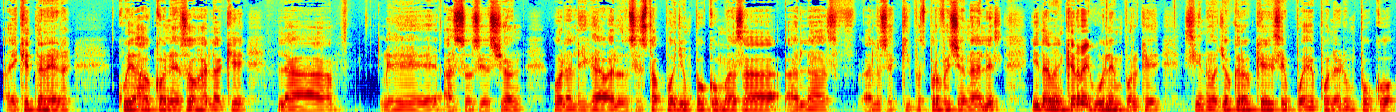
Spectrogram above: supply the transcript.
hay que tener cuidado con eso, ojalá que la, eh, asociación o la liga de baloncesto apoye un poco más a, las, a los equipos profesionales y también que regulen, porque si no yo creo que se puede poner un poco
